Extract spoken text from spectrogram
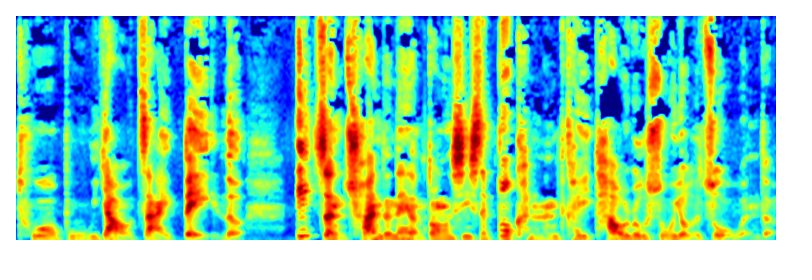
托不要再背了。一整串的那种东西是不可能可以套入所有的作文的，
